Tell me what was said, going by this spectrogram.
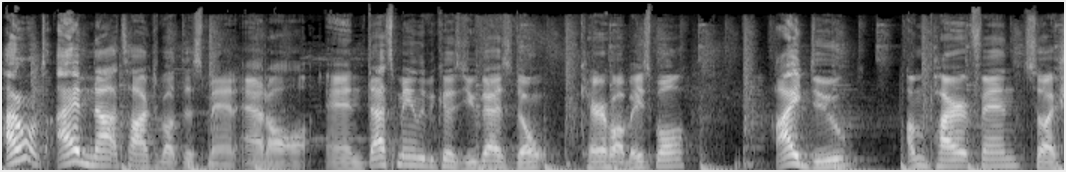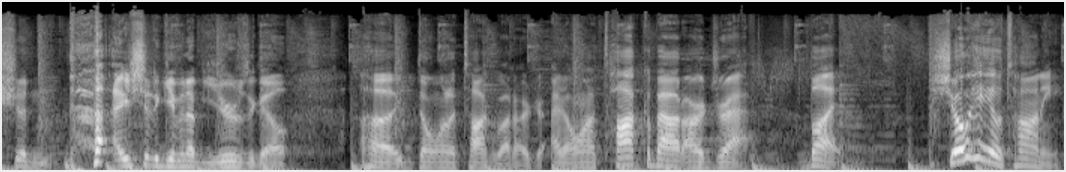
I don't, I have not talked about this man at all, and that's mainly because you guys don't care about baseball. I do. I'm a Pirate fan, so I shouldn't. I should have given up years ago. Uh, don't want to talk about our. I don't want to talk about our draft, but Shohei Ohtani.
